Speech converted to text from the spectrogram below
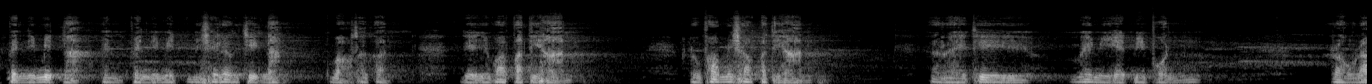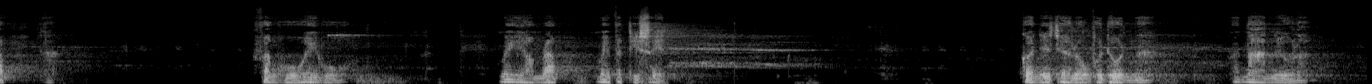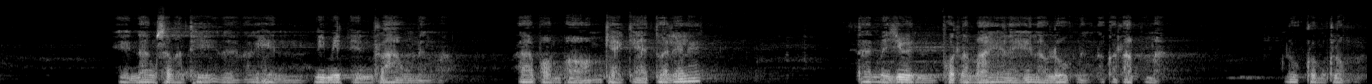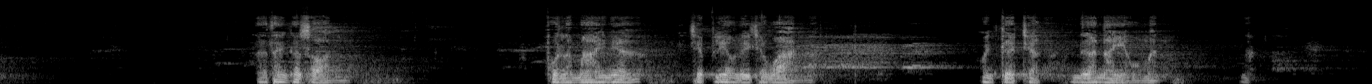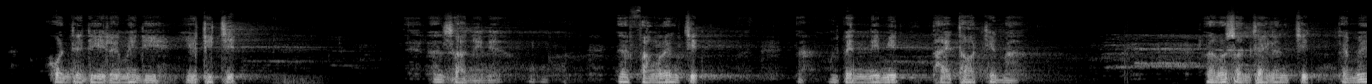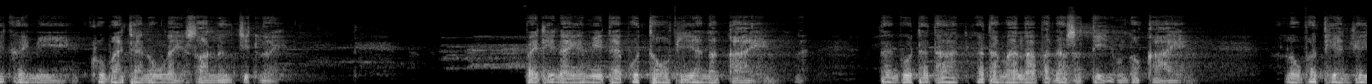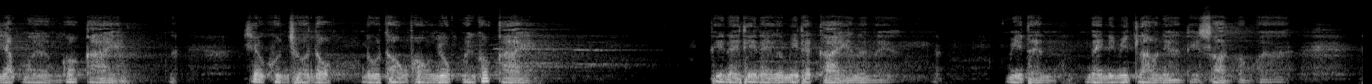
เป็นนิมิตนะเป็นเป็นนิมิต ไม่ใช่เรื่องจริงนะบอกซะก่อน เดี๋ยวจะว่าปฏิหาร ลวงพ่อไม่ชอบปฏิหารอะไรที่ไม่มีเหตุมีผล รองรับ ฟังหูให้หู ไม่ยอมรับไม่ปฏิเสธ ก่อนจะเจอหลวงปู่ดูลนะก็นานอยู่แล้วเห็นนั่งสมาธินะก็เห็นนิมิตเห็นพระองค์หนึ่งพระผอมๆแก่ๆตัวเล็กๆ ท่านมายื่นผลไม้อะไรให้เราลูกหนึ่งแล้วก็รับมา ลูกกลมๆแล้วท่านก็สอน ผลไม้เนี่ยจะเปรี้ยวหรือจะหวาน มันเกิดจากเนื้อในของมันควรจะดีหรือไม่ดีอยู่ที่จิตท่านสอนอย่างนี้นี่ฟังเรื่องจิตมันเป็นนิมิตถ่ายทอดขึ้นมา เราก็สนใจเรื่องจิต แต่ไม่เคยมีครูบาอาจารย์องค์ไหนสอนเรื่องจิตเลย ไปที่ไหนก็มีแต่พุโทโธพิจารณากายท่านพุทธทาสก็ทำอานาปนสติมันก็กาย หลวงพ่อเทียนขยับมือมันก็กายเจ้าคุณโชดก ดูท้องพองยุบมันก็กาย ที่ไหนที่ไหนก็มีแต่กายนั่นเองมีแต่ในนิมิตเราเนี่ยที่สอนบอกว่า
